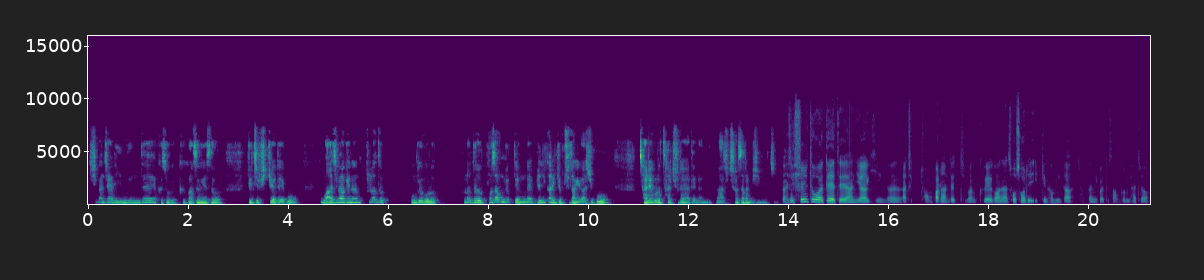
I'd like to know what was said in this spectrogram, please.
시간 제한이 있는데 그, 속, 그 과정에서 결집시켜야 되고 마지막에는 플러드 공격으로 플러드 포자 공격 때문에 펠리칸이 격추당해가지고 자력으로 탈출해야 되는 아주 처절한 미션이었죠. 사실 쉴드월드에 대한 이야기는 아직 정발은 안 됐지만 그에 관한 소설이 있긴 합니다. 잠깐 이거에 대해서 언급이 하죠.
